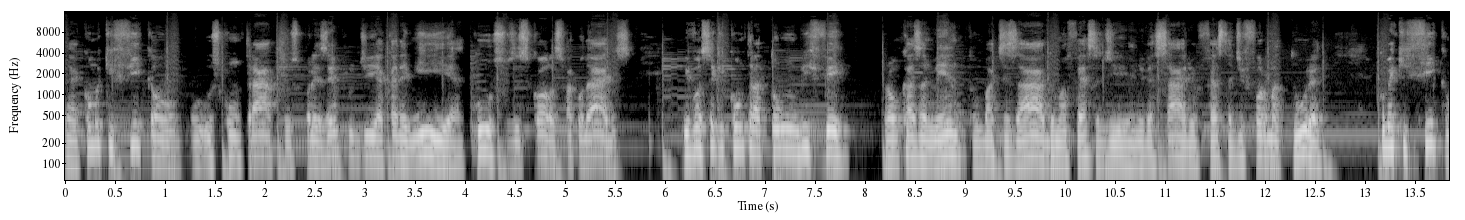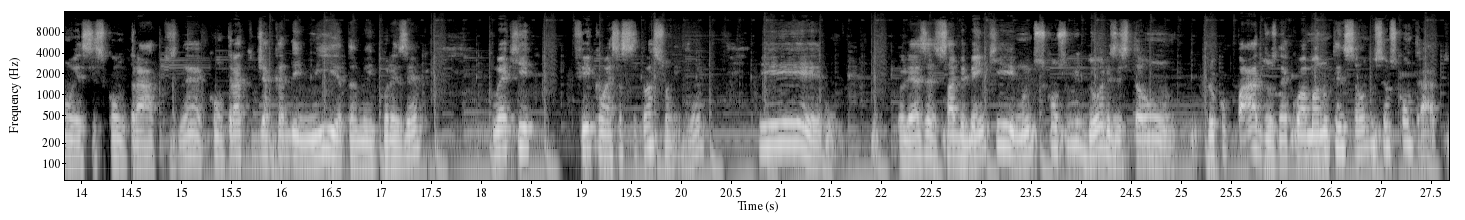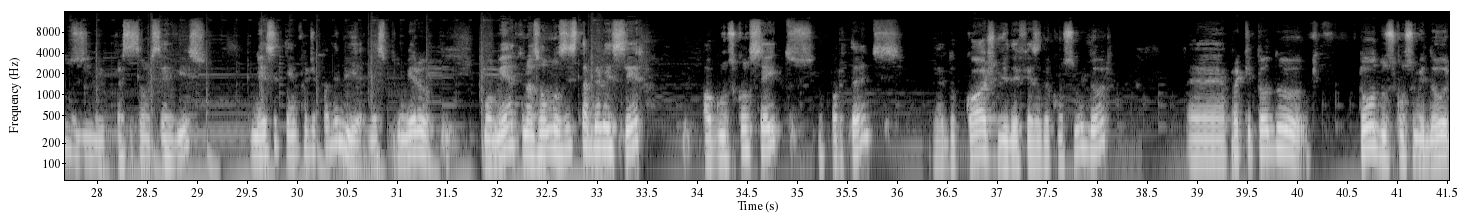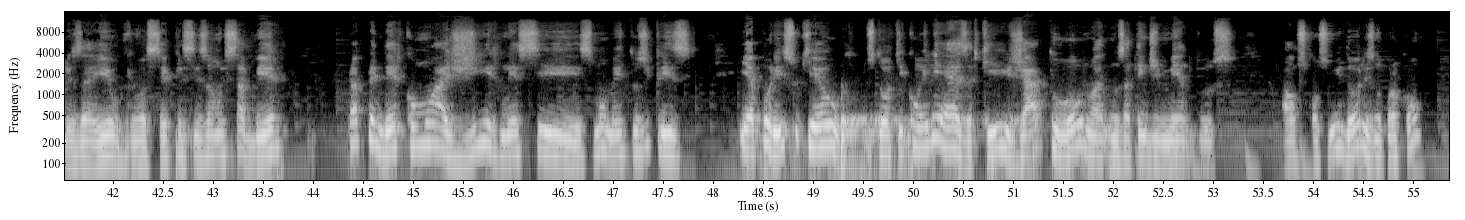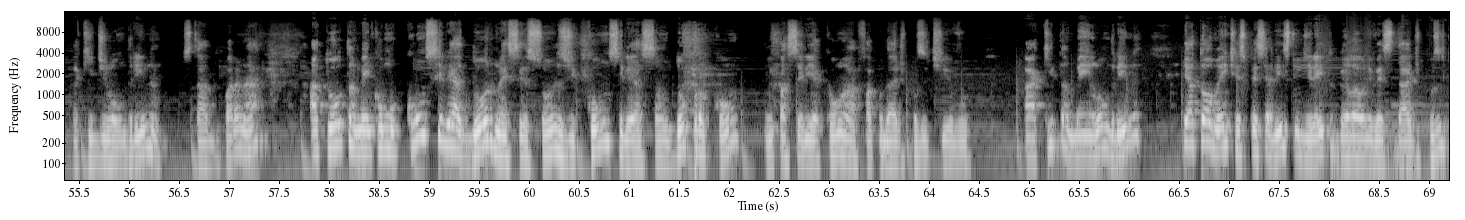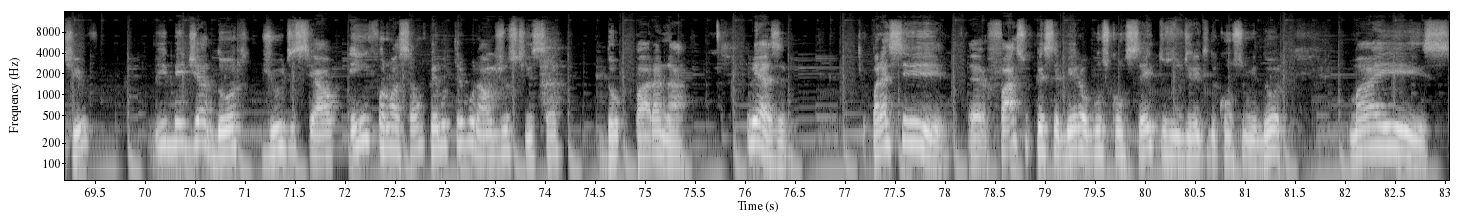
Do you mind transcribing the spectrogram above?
É, como que ficam os contratos, por exemplo, de academia, cursos, escolas, faculdades? E você que contratou um buffet para um casamento, um batizado, uma festa de aniversário, festa de formatura, como é que ficam esses contratos, né? Contrato de academia também, por exemplo, como é que ficam essas situações, né? E aliás, sabe bem que muitos consumidores estão preocupados né, com a manutenção dos seus contratos de prestação de serviço nesse tempo de pandemia. Nesse primeiro momento, nós vamos estabelecer alguns conceitos importantes né, do Código de Defesa do Consumidor é, para que todo, todos os consumidores, é, eu e você, precisam saber para aprender como agir nesses momentos de crise. E é por isso que eu estou aqui com Eliezer, que já atuou no, nos atendimentos aos consumidores no PROCON, aqui de Londrina, estado do Paraná, Atuou também como conciliador nas sessões de conciliação do PROCON, em parceria com a Faculdade Positivo, aqui também em Londrina, e atualmente é especialista em Direito pela Universidade Positivo e mediador judicial em formação pelo Tribunal de Justiça do Paraná. Eliezer, parece é, fácil perceber alguns conceitos do direito do consumidor, mas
